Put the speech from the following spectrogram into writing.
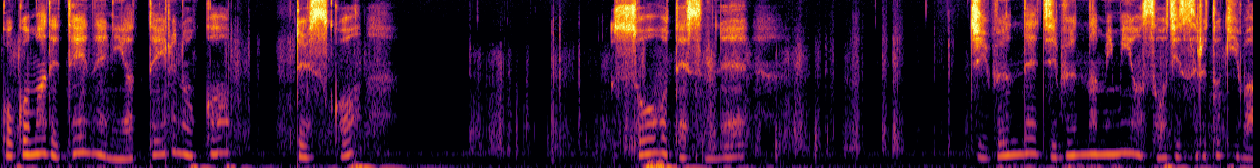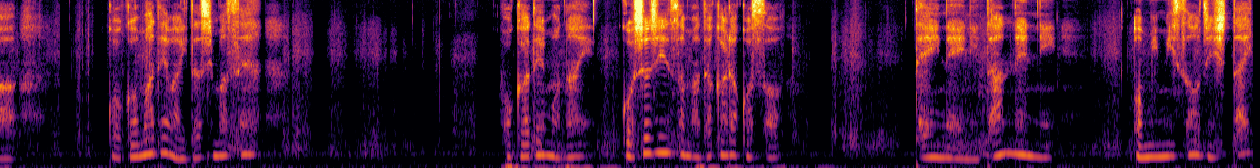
ここまで丁寧にやっているのか？ですか？そうですね。自分で自分の耳を掃除するときはここまではいたしません。他でもないご主人様だからこそ丁寧に丹念にお耳掃除したいっ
